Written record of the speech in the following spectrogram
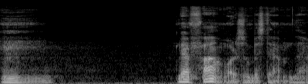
Mm. Vem fan var det som bestämde?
